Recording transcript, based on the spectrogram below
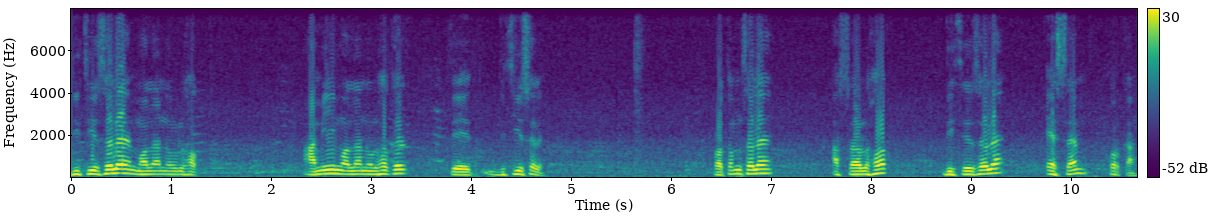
দ্বিতীয় ছেলে মৌলানা নুরুল হক। আমি মৌলানা নুরুল হকের দ্বিতীয় ছেলে। প্রথম ছেলে আসরারুল হক, দ্বিতীয় ছেলে এস এম ফোরকান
